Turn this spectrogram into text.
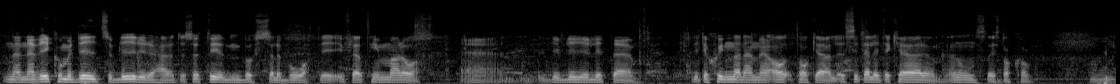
när, när vi kommer dit så blir det det här att du suttit i en buss eller båt i, i flera timmar och det blir ju lite, lite skillnad än att åka, sitta lite i köer en, en onsdag i Stockholm. Mm.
